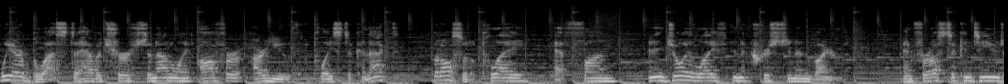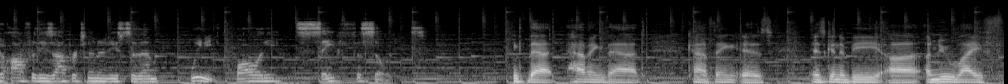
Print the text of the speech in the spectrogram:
We are blessed to have a church to not only offer our youth a place to connect, but also to play, have fun, and enjoy life in a Christian environment. And for us to continue to offer these opportunities to them, we need quality, safe facilities. I think that having that kind of thing is, is going to be uh, a new life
